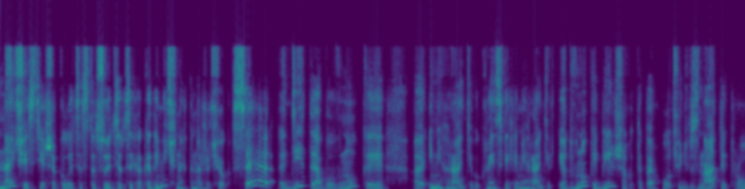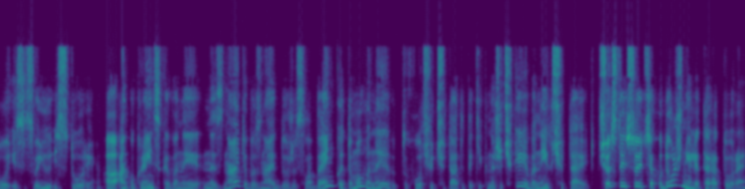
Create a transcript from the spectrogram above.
Найчастіше, коли це стосується цих академічних книжечок, це діти або внуки е, іммігрантів, українських іммігрантів. І от внуки більше тепер хочуть знати про свою історію. А українське вони не знають або знають дуже слабенько, тому вони хочуть читати такі книжечки, і вони їх читають. Що стосується художньої літератури,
